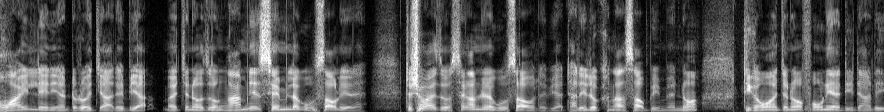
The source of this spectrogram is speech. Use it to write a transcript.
အဝိုင်းလေးနေတာတော်တော်ကြာတယ်ဗျအဲကျွန်တော်ဆို9မိနစ်10မိနစ်လောက်ကိုစောက်လိုက်ရတယ်တချို့အဲဆို15မိနစ်လောက်ကိုစောက်ရတယ်ဗျဒါလေးတော့ခဏစောက်ပြီးမယ်နော်ဒီကောင်ကကျွန်တော်ဖုန်းလေးက data တွေ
